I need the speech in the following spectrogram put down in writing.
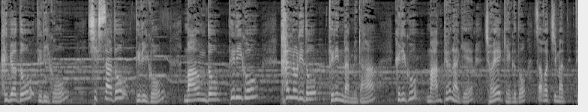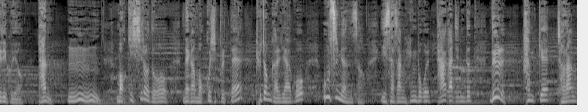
급여도 드리고, 식사도 드리고, 마음도 드리고, 칼로리도 드린답니다. 그리고 마음 편하게 저의 개그도 썩었지만 드리고요. 단, 음, 먹기 싫어도 내가 먹고 싶을 때 표정 관리하고 웃으면서 이 세상 행복을 다 가진 듯 늘 함께 저랑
